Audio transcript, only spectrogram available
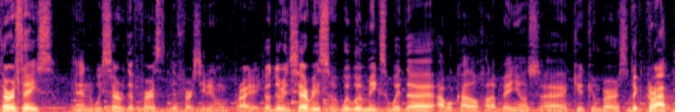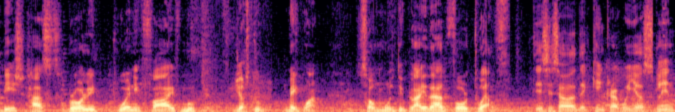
Thursdays and we serve the first the first eating on Friday. So during service, we will mix with the avocado, jalapenos, uh, cucumbers. The crab dish has probably 25 movements just to make one. So multiply that for 12. This is uh, the king crab we just cleaned.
